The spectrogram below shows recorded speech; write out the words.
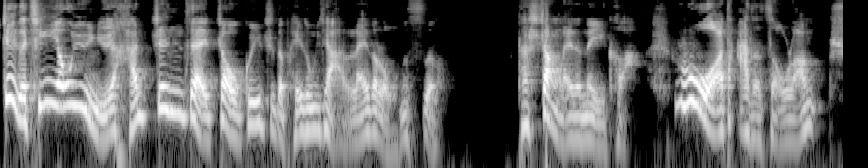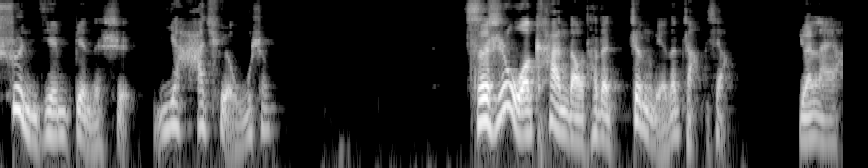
这个青瑶玉女还真在赵归之的陪同下来到了我们四楼。他上来的那一刻啊，偌大的走廊瞬间变得是鸦雀无声。此时我看到他的正脸的长相，原来啊，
